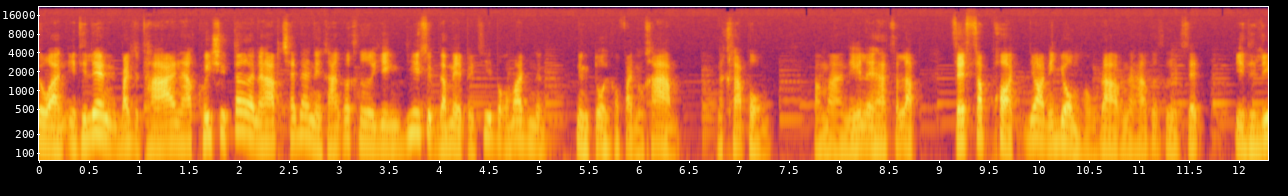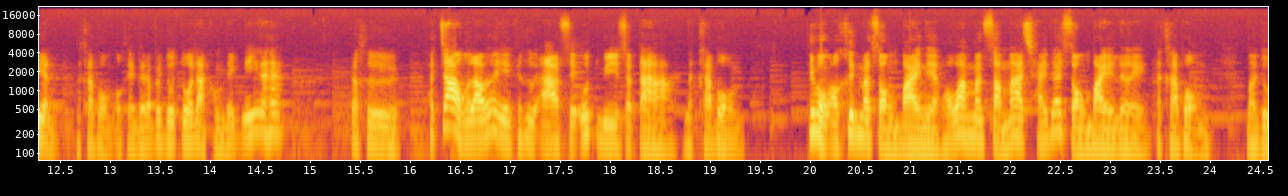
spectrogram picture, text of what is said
ส่วนอินทิเลียนใบสุดท้ายนะครับควิกชูเตอร์นะครับใช้ได้หนึ่งครั้งก็คือยิง 20 ดาเมจไปที่โปเกมอนหนึ่งหนึ่งตัวของฝ่ายตรงข้ามนะครับผมประมาณนี้เลยครับสำหรับเซตซัพพอร์ตยอดนิยมของเรานะครับ ก็คือเซตอินทิเลียนนะครับผมโอเคเดี๋ยวเราไปดูตัวหลักของเด็กนี้นะฮะก็คือพระเจ้าของเรานั่นเองก็คืออาร์เซอุสวีสตาร์นะครับผม ที่ผมเอาขึ้นมา2ใบเนี่ยเพราะว่ามันสามารถใช้ได้ 2 ใบเลยนะครับผมมาดู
